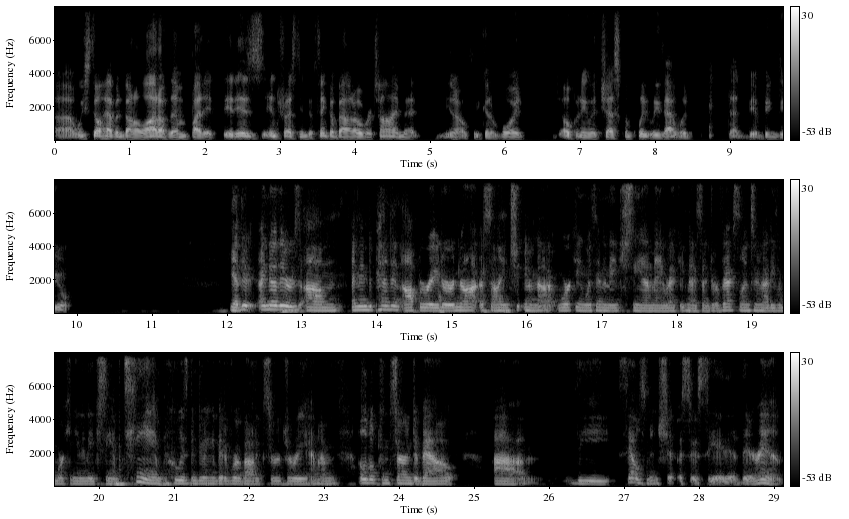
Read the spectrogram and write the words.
uh, we still haven't done a lot of them, but it, it is interesting to think about over time that, you know, if we can avoid opening the chest completely, that would, that'd be a big deal. Yeah, there, I know there's um, an independent operator not assigned to, not working within an HCMA recognized center of excellence, or not even working in an HCM team who has been doing a bit of robotic surgery. And I'm a little concerned about um, the salesmanship associated therein.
